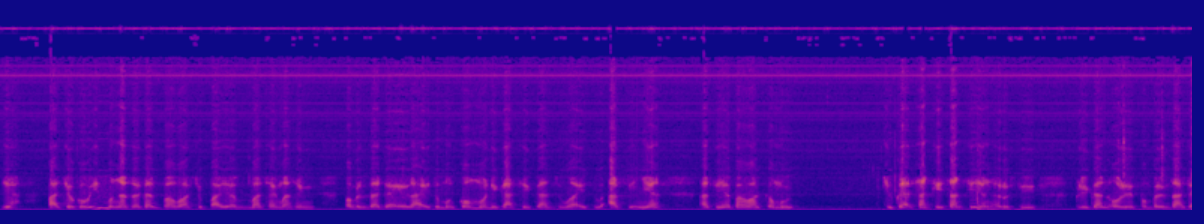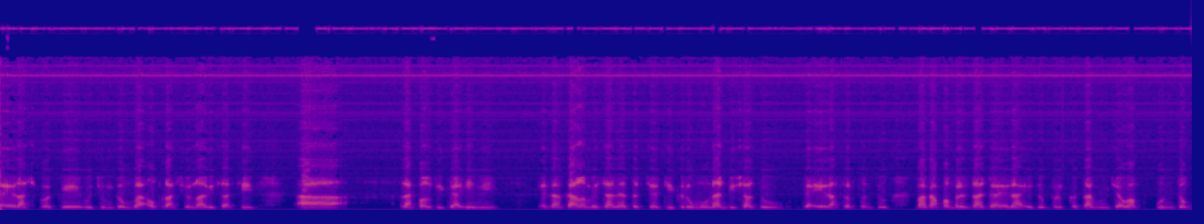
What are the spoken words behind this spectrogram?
Ya, Pak Jokowi mengatakan bahwa supaya masing-masing pemerintah daerah itu mengkomunikasikan semua itu. Artinya, artinya bahwa kemu juga sanksi-sanksi yang harus diberikan oleh pemerintah daerah sebagai ujung tombak operasionalisasi uh, level 3 ini Ya, kalau misalnya terjadi kerumunan di suatu daerah tertentu, maka pemerintah daerah itu bertanggung jawab untuk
